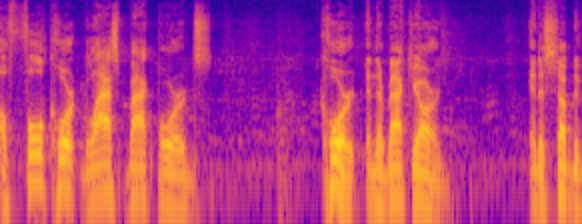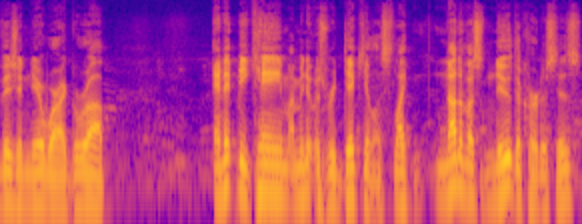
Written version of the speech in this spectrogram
a full court glass backboards court in their backyard in a subdivision near where I grew up. And it became, I mean, it was ridiculous. Like, none of us knew the Curtises.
